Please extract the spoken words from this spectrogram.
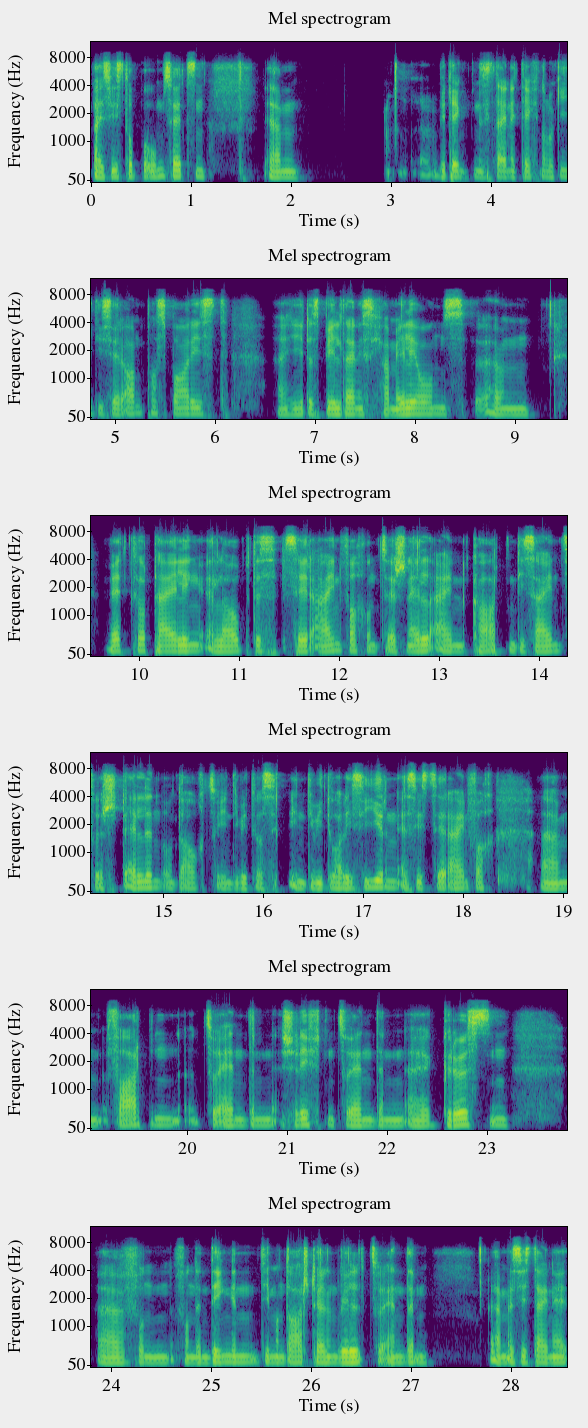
bei SwissTopo umsetzen? Ähm, wir denken, es ist eine Technologie, die sehr anpassbar ist. Äh, hier das Bild eines Chamäleons. Ähm, Vektortiling erlaubt es sehr einfach und sehr schnell ein Kartendesign zu erstellen und auch zu individualisieren. Es ist sehr einfach, ähm, Farben zu ändern, Schriften zu ändern, äh, Größen äh, von, von den Dingen, die man darstellen will, zu ändern. Ähm, es ist eine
